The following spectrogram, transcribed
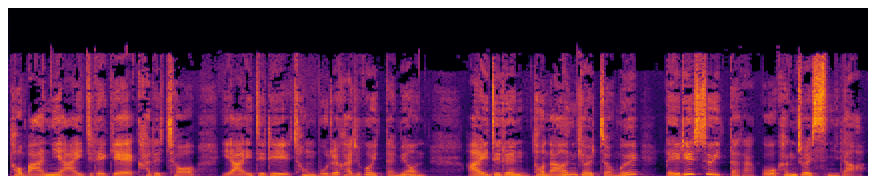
더 많이 아이들에게 가르쳐 이 아이들이 정보를 가지고 있다면 아이들은 더 나은 결정을 내릴 수 있다라고 강조했습니다.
